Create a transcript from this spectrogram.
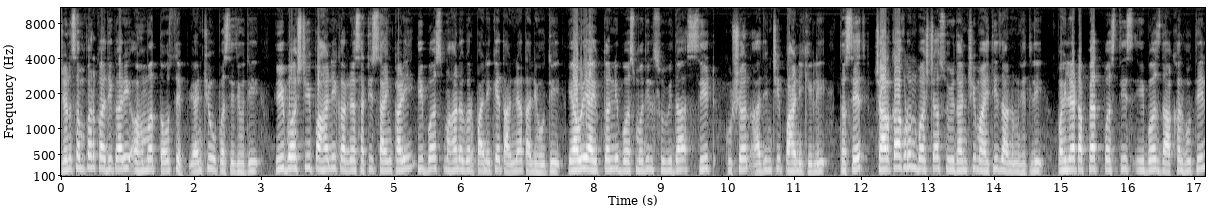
जनसंपर्क अधिकारी अहमद तौसिफ यांची उपस्थिती होती. ही बसची पाहणी करण्यासाठी सायंकाळी ही बस महानगरपालिकेत आणण्यात आली होती. यावेळी आयुक्तांनी बसमधील सुविधा सीट कुशन आदींची पाहणी केली. तसेच चालकाकडून बसच्या सुविधांची माहिती जाणून घेतली. पहिल्या टप्प्यात पस्तीस ई बस दाखल होतील.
